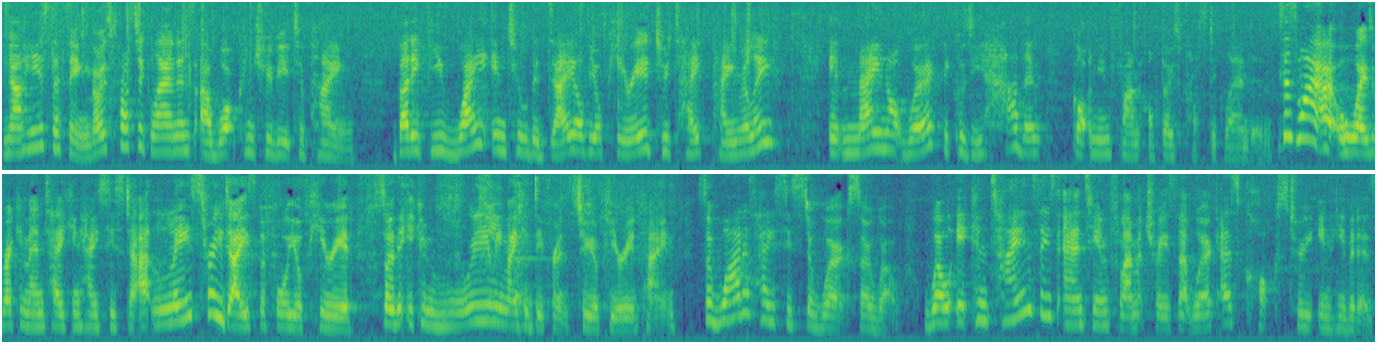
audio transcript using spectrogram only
Now, here's the thing those prostaglandins are what contribute to pain. But if you wait until the day of your period to take pain relief, it may not work because you haven't gotten in front of those prostaglandins. This is why I always recommend taking Hey Sister at least three days before your period so that you can really make a difference to your period pain. So, why does Hey Sister work so well? Well, it contains these anti inflammatories that work as COX2 inhibitors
